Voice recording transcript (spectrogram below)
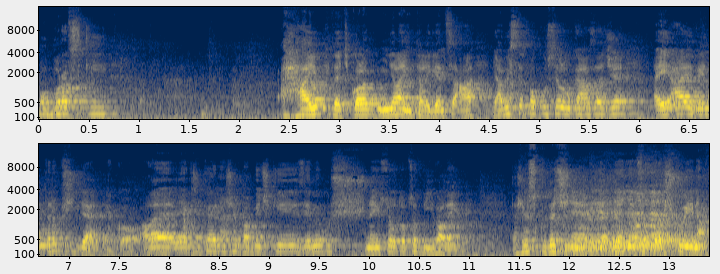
obrovský hype teď kolem umělé inteligence a já bych se pokusil ukázat, že AI winter přijde, jako, ale jak říkají naše babičky, zimy už nejsou to, co bývaly. Takže skutečně je, je něco trošku jinak.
